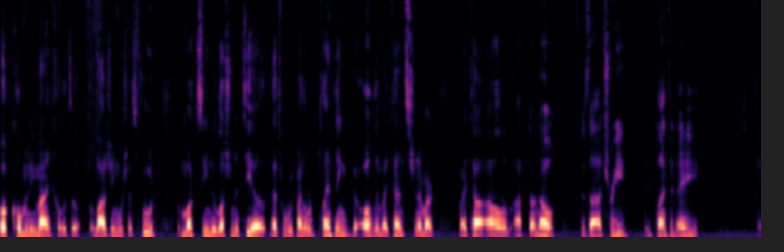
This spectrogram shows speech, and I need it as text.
Bokomani Maichel, it's a lodging which has food. Matzinu Lashanatia, that's where we find the word planting, Be'ohlim by tents, Shenemar, by Ta al Aftano. There's not a tree, they planted a a,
